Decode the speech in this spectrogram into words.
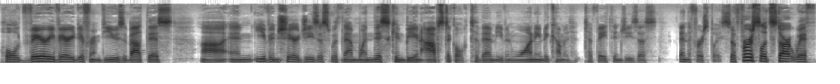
hold very very different views about this uh, and even share Jesus with them when this can be an obstacle to them even wanting to come to faith in Jesus in the first place. So first, let's start with,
